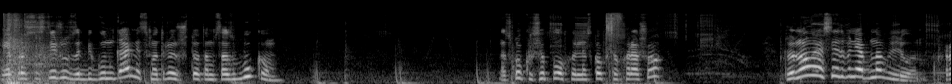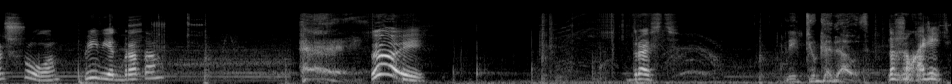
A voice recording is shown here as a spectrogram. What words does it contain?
Я просто слежу за бегунками, смотрю, что там со звуком. Насколько все плохо или насколько все хорошо. Журнал расследования обновлен. Хорошо. Привет, братан. Эй! Здрасте. Должен уходить.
